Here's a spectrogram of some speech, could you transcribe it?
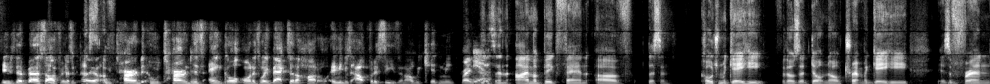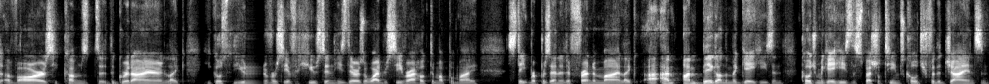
He's their best offensive Best player who turned who turned his ankle on his way back to the huddle, and he was out for the season. Are we kidding me? Right? Yeah. Listen, I'm a big fan of listen, Coach McGahee. For those that don't know, Trent McGahee is a friend of ours. He comes to the gridiron, like he goes to the University of Houston. He's there as a wide receiver. I hooked him up with my state representative friend of mine. Like I, I'm I'm big on the McGahees and Coach McGahee's the special teams coach for the Giants, and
